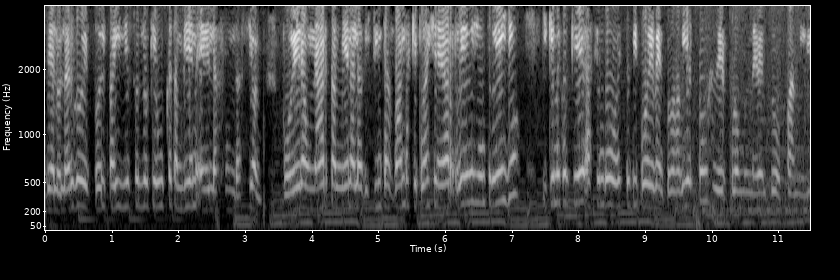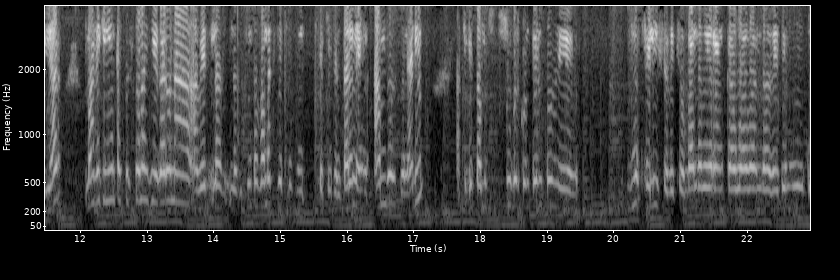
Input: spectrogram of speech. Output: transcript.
de a lo largo de todo el país y eso es lo que busca también eh, la fundación, poder aunar también a las distintas bandas que puedan generar redes entre ellos y qué mejor que haciendo este tipo de eventos abiertos, de, un evento familiar. Más de 500 personas llegaron a, ver las, distintas bandas que se presentaron en ambos escenarios, así que estamos súper contentos de muy felices, de hecho, bandas de Rancagua, bandas de Temuco,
